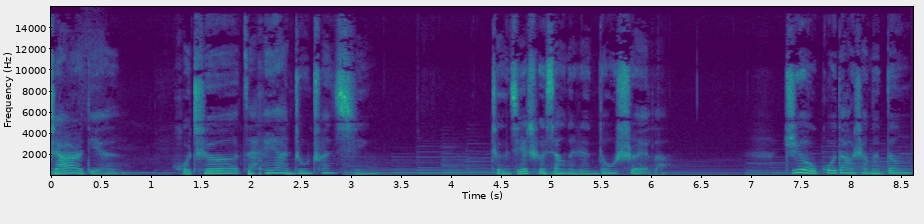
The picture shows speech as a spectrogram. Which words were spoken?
十二点，火车在黑暗中穿行，整节车厢的人都睡了，只有过道上的灯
